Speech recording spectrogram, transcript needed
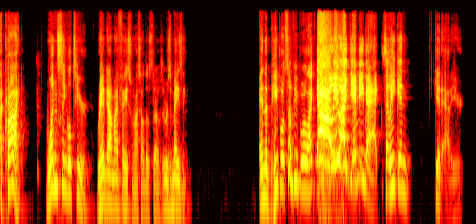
I cried. One single tear ran down my face when I saw those throws. It was amazing. And the people, some people were like, no, we want Jimmy back so he can get out of here.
